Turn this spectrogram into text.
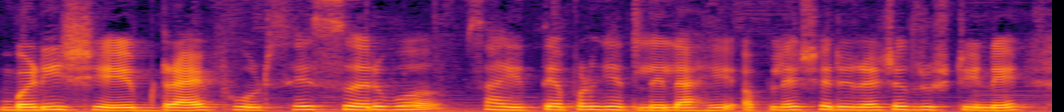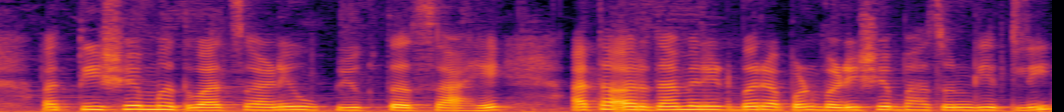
बडीशेप ड्रायफ्रूट्स हे सर्व साहित्य आपण घेतलेलं आहे. आपल्या शरीराच्या दृष्टीने अतिशय महत्त्वाचं आणि उपयुक्त असं आहे. आता अर्धा मिनिटभर आपण बडीशेप भाजून घेतली.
